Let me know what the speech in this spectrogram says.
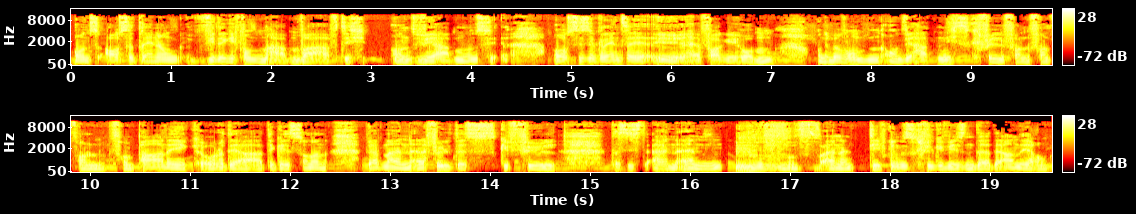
uns aus der Trennung wiedergefunden haben, wahrhaftig. Und wir haben uns aus dieser Grenze hervorgehoben und überwunden. Und wir hatten nicht das Gefühl von, von, von, von Panik oder derartiges, sondern wir hatten ein erfülltes Gefühl. Das ist ein, ein, ein tiefgründiges Gefühl gewesen der, der Annäherung.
